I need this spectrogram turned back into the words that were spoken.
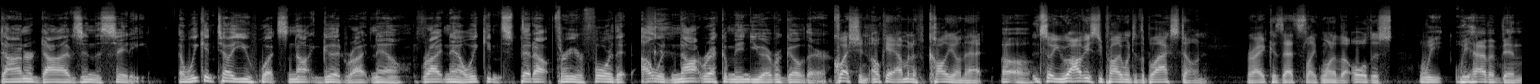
diner dives in the city. And we can tell you what's not good right now. Right now, we can spit out three or four that I would not recommend you ever go there. Question. Okay, I'm going to call you on that. Uh oh. So you obviously probably went to the Blackstone, right? Because that's like one of the oldest. We we haven't been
